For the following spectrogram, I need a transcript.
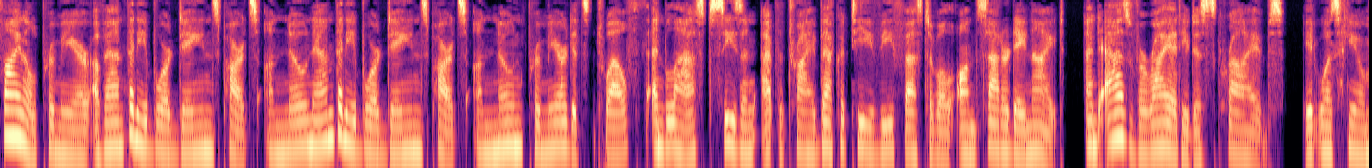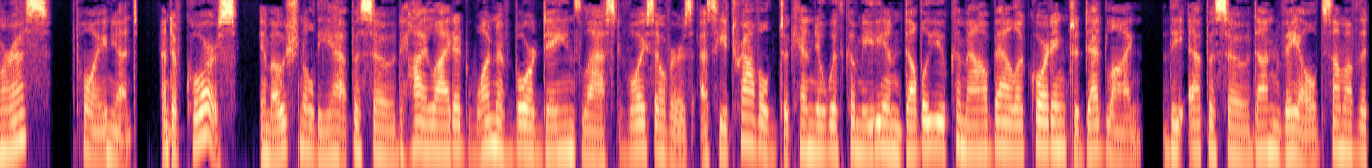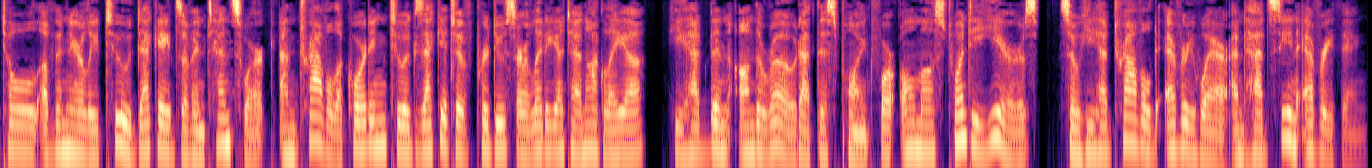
Final premiere of Anthony Bourdain's Parts Unknown Anthony Bourdain's Parts Unknown premiered its 12th and last season at the Tribeca TV Festival on Saturday night, and as Variety describes, it was humorous, poignant, and of course, emotional. The episode highlighted one of Bourdain's last voiceovers as he traveled to Kenya with comedian W. Kamau Bell according to Deadline. The episode unveiled some of the toll of the nearly two decades of intense work and travel according to executive producer Lydia Tenaglia, he had been on the road at this point for almost 20 years, so he had traveled everywhere and had seen everything.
